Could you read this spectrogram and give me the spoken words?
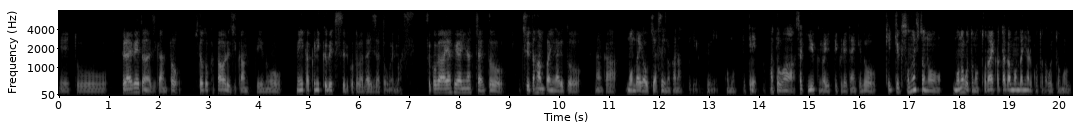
えっ、と、プライベートな時間と人と関わる時間っていうのを明確に区別することが大事だと思います。そこがあやふやになっちゃうと、中途半端になると、なんか問題が起きやすいのかなっていうふうに思ってて。あとは、さっきゆうくんが言ってくれたんやけど、結局その人の物事の捉え方が問題になることが多いと思う。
